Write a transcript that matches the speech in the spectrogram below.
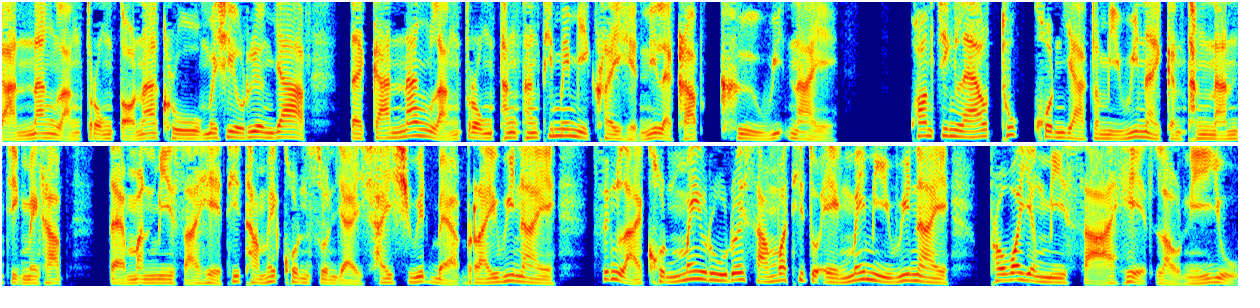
การนั่งหลังตรงต่อหน้าครูไม่ใช่เรื่องยาก แต่การนั่งหลังตรงทั้งๆที่ไม่มีใครเห็นนี่แหละครับ คือวินัย ความจริงแล้วทุกคนอยากจะมีวินัยกันทั้งนั้นจริงไหมครับ แต่มันมีสาเหตุที่ทำให้คนส่วนใหญ่ใช้ชีวิตแบบไร้วินัย ซึ่งหลายคนไม่รู้ด้วยซ้ำว่าที่ตัวเองไม่มีวินัย เพราะว่ายังมีสาเหตุเหล่านี้อยู่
